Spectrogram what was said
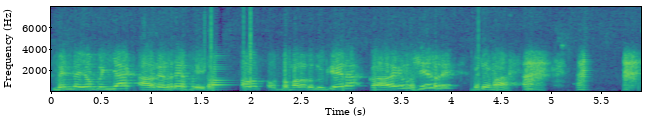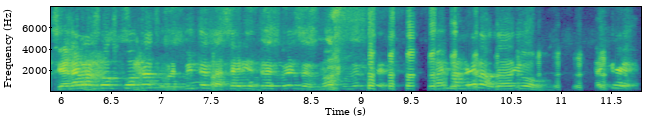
Vente a John Jack, abre el refri o toma lo que tú quieras. Cada vez que lo cierre, vete más. Si agarras dos cosas, repites la serie tres veces, ¿no? Pues es que no hay manera, o sea, digo, hay que,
